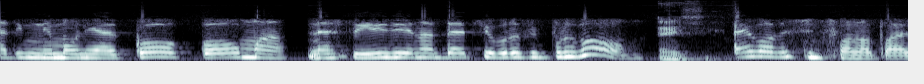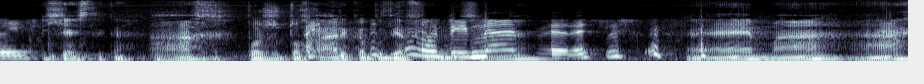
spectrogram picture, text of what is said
αντιμνημονιακό κόμμα να στηρίζει έναν τέτοιο πρωθυπουργό; Έχει. Εγώ δεν συμφωνώ πάλι. Χαίστηκα. Αχ, πόσο το χάρηκα που Μου την διαφωνήσαμε. έφερε. Ε, μα, αχ.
